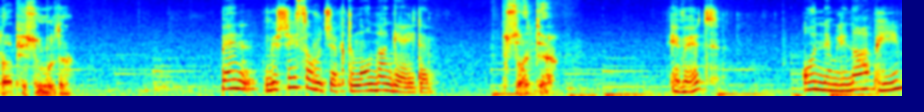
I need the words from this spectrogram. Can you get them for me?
Ne yapıyorsun burada? Ben bir şey soracaktım ondan geldim. Bu saatte. Evet. O önemli ne yapayım?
